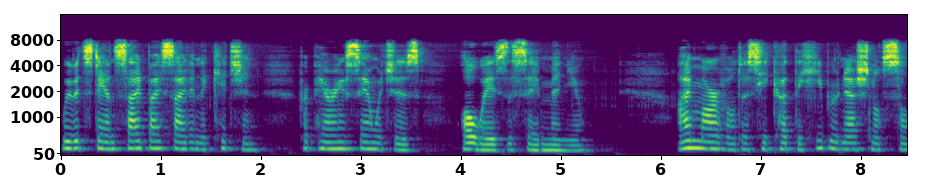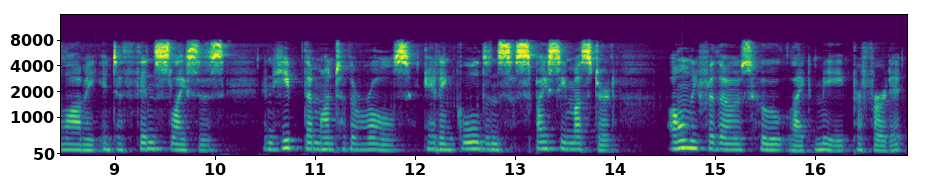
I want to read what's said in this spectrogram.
We would stand side by side in the kitchen, preparing sandwiches, always the same menu. I marveled as he cut the Hebrew national salami into thin slices and heaped them onto the rolls, adding Gulden's spicy mustard only for those who, like me, preferred it.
